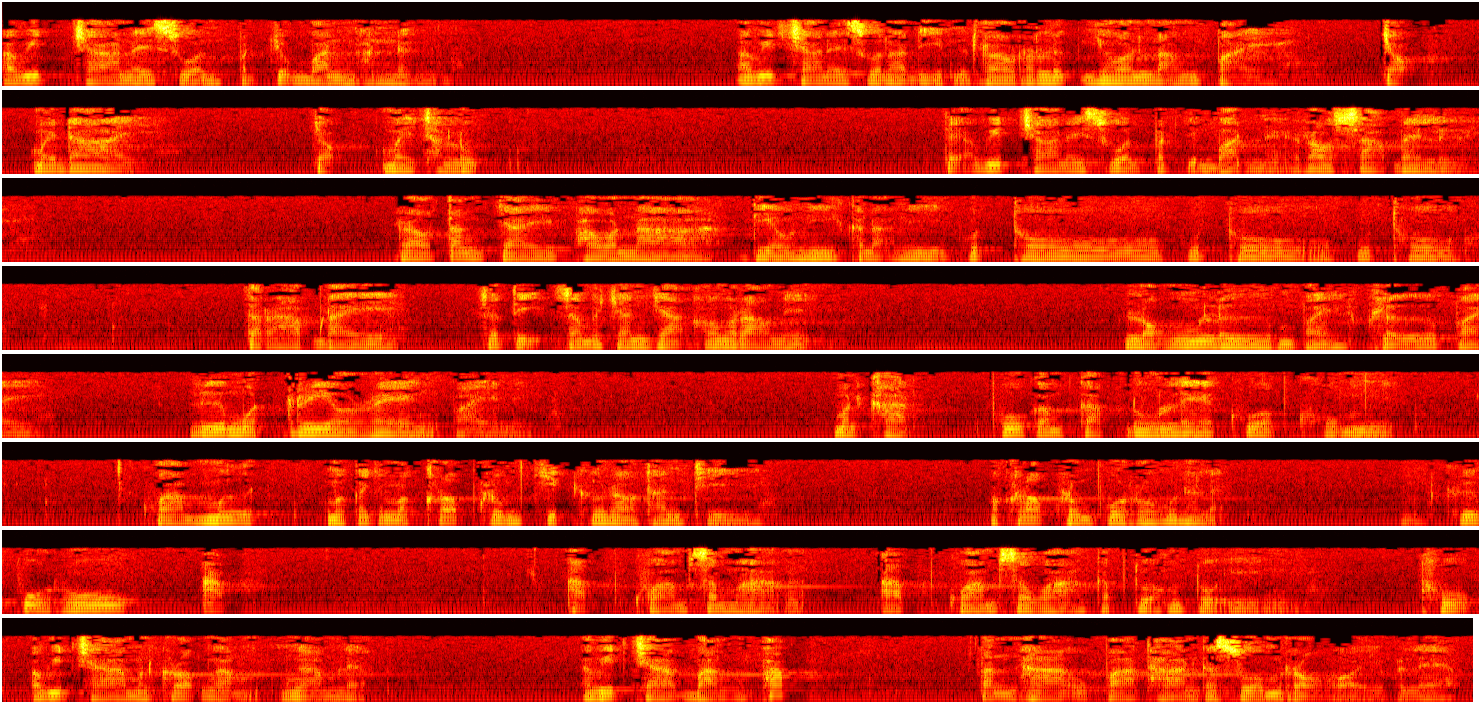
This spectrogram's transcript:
อวิชชาในส่วนปัจจุบันอันหนึ่ง อวิชชาในส่วนอดีต เราระลึกย้อนหลังไป เจาะไม่ได้ เจาะไม่ทะลุแต่อวิชชาในส่วนปัจจุบันเนี่ยเราทราบได้เลย เราตั้งใจภาวนา เดี๋ยวนี้ขณะนี้พุทโธ พุทโธ พุทโธ ตราบใดสติสัมปชัญญะของเราเนี่ยหลงลืมไป เผลอไป หรือหมดเรี่ยวแรงไปเนี่ยมันขาดผู้กำกับดูแลควบคุมเนี่ยความมืดมันก็จะมาครอบคลุมจิตของเราทันที มาครอบคลุมผู้รู้นั่นแหละ คือผู้รู้อับ อับความสมางอับความสว่างกับตัวของตัวเอง ถูกอวิชชามันครอบงำงำแล้ว อวิชชาบังพับตัณหาอุปาทานก็สวมรอยไปแล้ว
